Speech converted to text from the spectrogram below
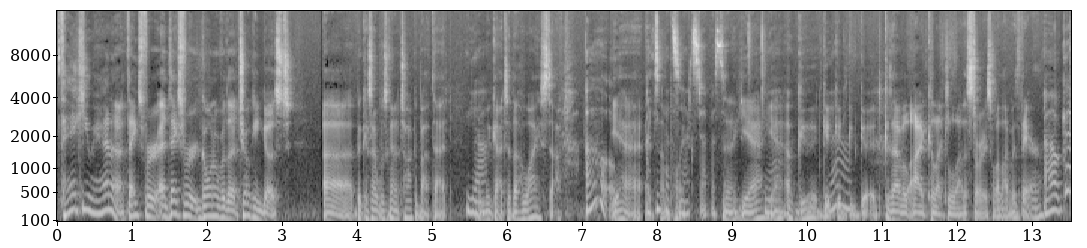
thank you, Hannah. Thanks for and thanks for going over the choking ghost. Uh, because I was going to talk about that Yeah. when we got to the Hawaii stuff. Oh. Yeah, at some that's point. next episode. Uh, yeah, yeah, Yeah. Oh, good, good, good, Yeah. good, good. Because I I collected a lot of stories while I was there. Oh, good.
